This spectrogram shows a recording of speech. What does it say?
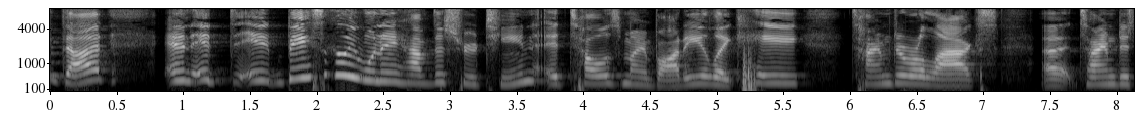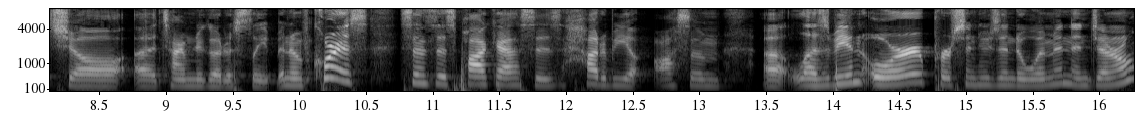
like that and it it basically when I have this routine, it tells my body like, "Hey, time to relax." Uh, time to chill, uh, time to go to sleep. And of course, since this podcast is how to be an awesome uh, lesbian or person who's into women in general,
